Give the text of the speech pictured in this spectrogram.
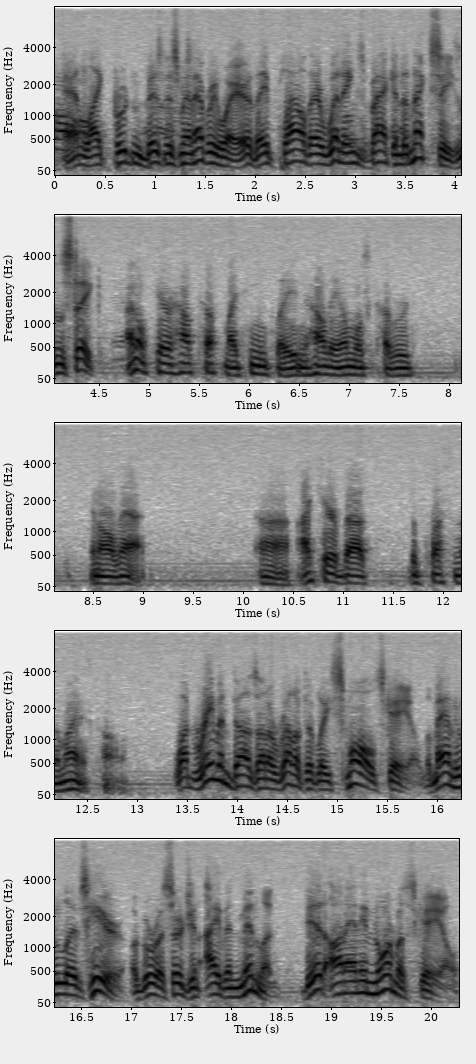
And like prudent businessmen everywhere, they plow their winnings back into next season's stake. I don't care how tough my team played and how they almost covered and all that. Uh, I care about the plus and the minus column. What Raymond does on a relatively small scale, the man who lives here, Agoura surgeon Ivan Mindlin, did on an enormous scale.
